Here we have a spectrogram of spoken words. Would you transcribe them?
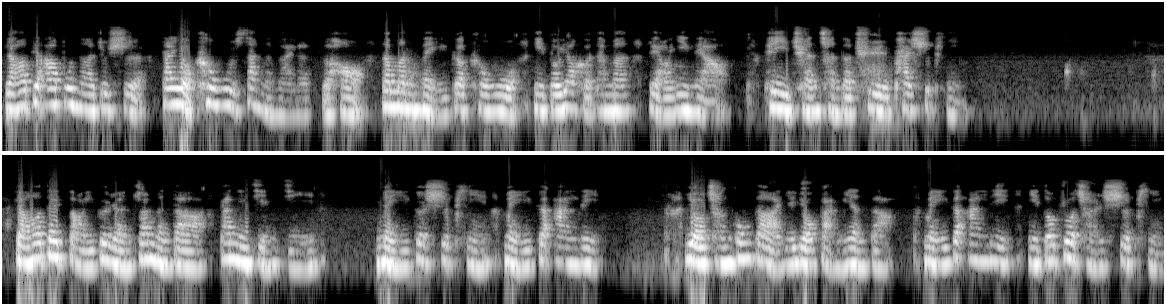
然后第二步呢，就是当有客户上门来了之后，那么每一个客户你都要和他们聊一聊，可以全程的去拍视频，然后再找一个人专门的帮你剪辑每一个视频、每一个案例，有成功的也有反面的。每一个案例你都做成视频、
